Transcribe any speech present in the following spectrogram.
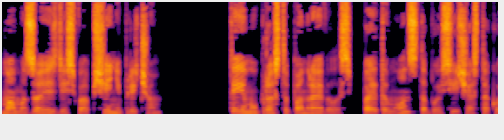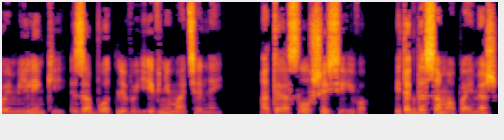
Мама Зоя здесь вообще ни при чем. Ты ему просто понравилась, поэтому он с тобой сейчас такой миленький, заботливый и внимательный. А ты ослушайся его, и тогда сама поймешь,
